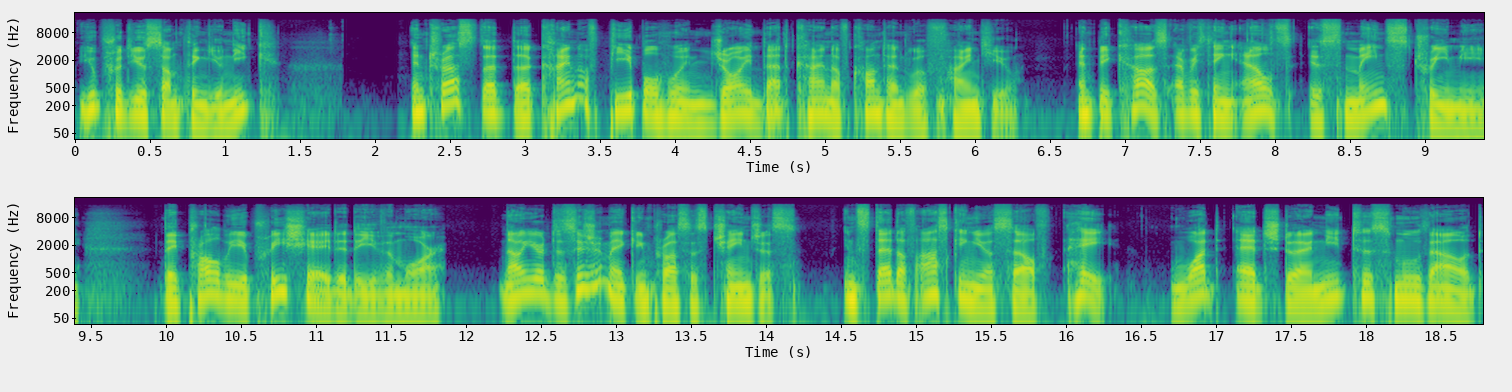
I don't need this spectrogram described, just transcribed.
you produce something unique and trust that the kind of people who enjoy that kind of content will find you. And because everything else is mainstreamy, they probably appreciate it even more. Now your decision making process changes. Instead of asking yourself, hey, what edge do I need to smooth out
